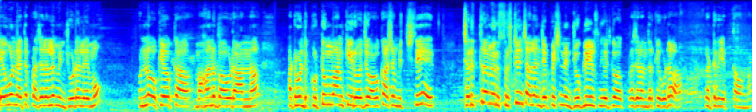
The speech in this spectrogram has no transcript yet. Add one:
దేవుణ్ణి అయితే ప్రజలలో మేము చూడలేము. ఉన్న ఒకే ఒక మహానుభావుడు అన్న. అటువంటి కుటుంబానికి ఈరోజు అవకాశం ఇచ్చి చరిత్ర మీరు సృష్టించాలని చెప్పేసి నేను జూబ్లీ హిల్స్ నియోజకవర్గ ప్రజలందరికీ కూడా గట్టిగా చెప్తా ఉన్నా.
